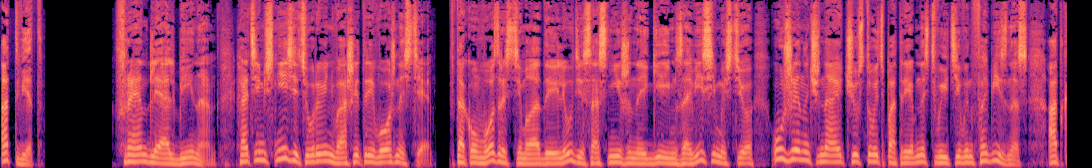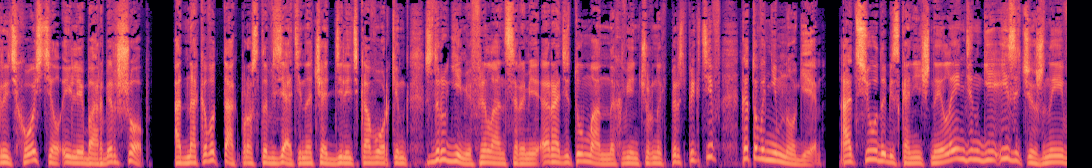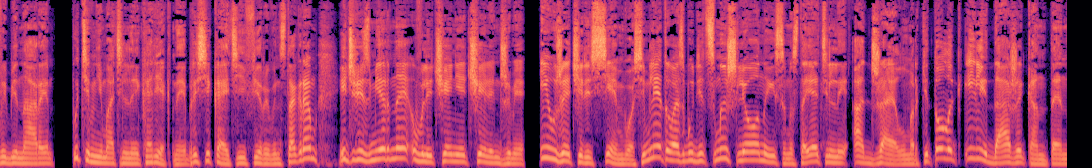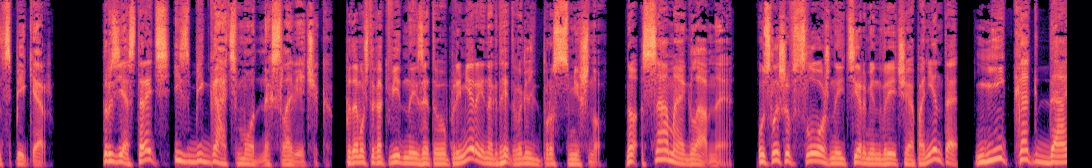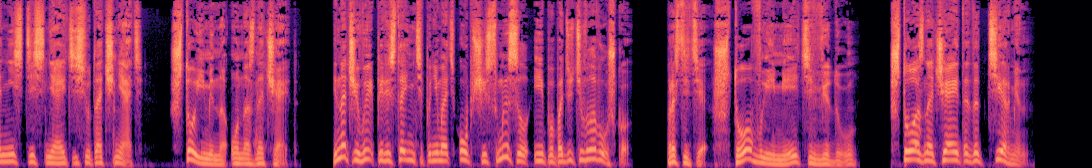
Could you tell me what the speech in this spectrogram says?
Ответ. Friendly Альбина, хотим снизить уровень вашей тревожности. В таком возрасте молодые люди со сниженной game-зависимостью уже начинают чувствовать потребность выйти в инфобизнес, открыть хостел или барбершоп. Однако вот так просто взять и начать делить коворкинг с другими фрилансерами ради туманных венчурных перспектив готовы немногие. Отсюда бесконечные лендинги и затяжные вебинары, Будьте внимательны и корректны, пресекайте эфиры в Инстаграм и чрезмерное увлечение челленджами, и уже через 7-8 лет у вас будет смышленый и самостоятельный agile-маркетолог или даже контент-спикер. Друзья, старайтесь избегать модных словечек, потому что, как видно из этого примера, иногда это выглядит просто смешно. Но самое главное, услышав сложный термин в речи оппонента, Никогда не стесняйтесь уточнять, что именно он означает. Иначе вы перестанете понимать общий смысл и попадете в ловушку. Простите, что вы имеете в виду? Что означает этот термин?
